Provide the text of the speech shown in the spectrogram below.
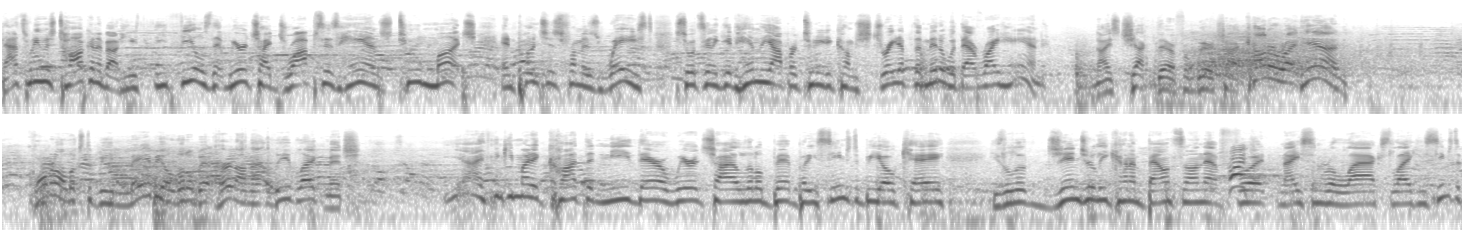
That's what he was talking about. He, he feels that Wiratchai drops his hands too much and punches from his waist, so it's gonna give him the opportunity to come straight up the middle with that right hand. Nice check there from Wiratchai. Counter right hand. Corminal looks to be maybe a little bit hurt on that lead leg, Mitch. Yeah, I think he might have caught the knee there, Wiratchai a little bit, but he seems to be okay. He's a little gingerly kind of bouncing on that foot, nice and relaxed. Like he seems to,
